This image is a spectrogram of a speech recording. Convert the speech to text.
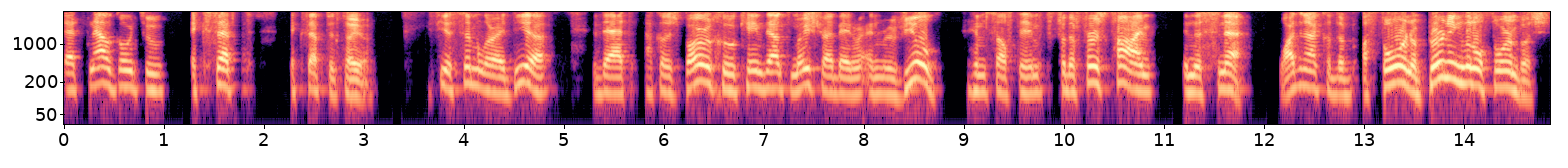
that's now going to accept, accept the Torah. You see a similar idea that HaKadosh Baruch Hu came down to Moshe Rabbeinu and revealed himself to him for the first time in the sneh. Why did not the, a thorn, a burning little thorn bush,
